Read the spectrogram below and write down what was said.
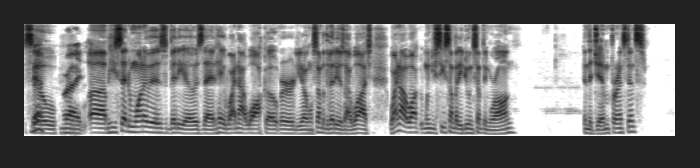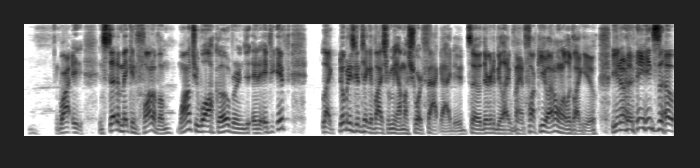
So right. uh, he said in one of his videos that, hey, why not walk over? You know, some of the videos I watched, why not walk when you see somebody doing something wrong in the gym, for instance? Why instead of making fun of them, why don't you walk over and, and if if like nobody's gonna take advice from me. I'm a short, fat guy, dude. So they're gonna be like, man, fuck you. I don't want to look like you. You know what I mean? So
